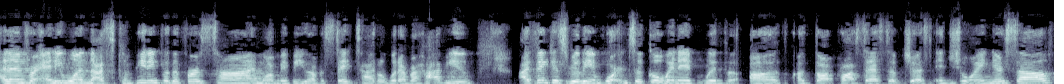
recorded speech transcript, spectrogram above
And then for anyone that's competing for the first time, or maybe you have a state title, whatever have you, I think it's really important to go in it with a, a thought process of just enjoying yourself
